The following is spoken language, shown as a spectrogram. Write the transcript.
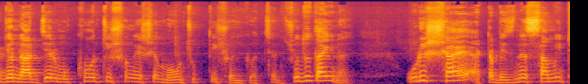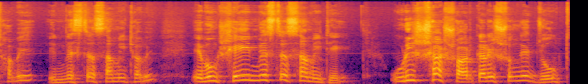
একজন রাজ্যের মুখ্যমন্ত্রীর সঙ্গে সে মৌ চুক্তি সই করছেন। শুধু তাই নয়, উড়িষ্যায় একটা বিজনেস সামিট হবে ইনভেস্টার সামিট হবে এবং সেই ইনভেস্টার সামিটে উড়িষ্যা সরকারের সঙ্গে যৌথ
